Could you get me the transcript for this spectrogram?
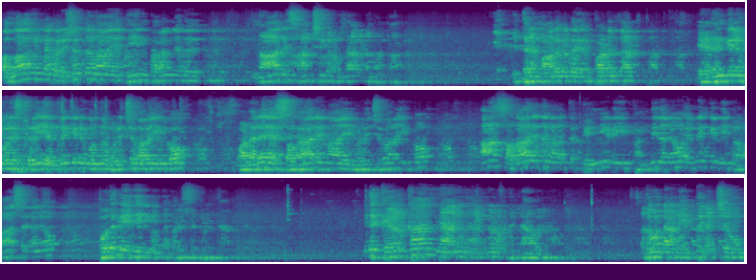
അള്ളാഹുവിന്റെ പരിശുദ്ധമായ ദീൻ പറഞ്ഞത് നാല് സാക്ഷികൾ ഉണ്ടാകണമെന്നാണ് ഇത്തരം ആളുകളുടെ ഏർപ്പാടെന്താണ് ഏതെങ്കിലും ഒരു സ്ത്രീ എന്തെങ്കിലും ഒന്ന് വിളിച്ചു പറയുമ്പോൾ വളരെ സ്വകാര്യമായി വിളിച്ചു പറയുമ്പോൾ ആ സ്വകാര്യതകളൊക്കെ പിന്നീട് ഈ പണ്ഡിതനോ അല്ലെങ്കിൽ ഈ പ്രഭാഷകനോ പൊതുവേദിയിൽ വന്ന് പരസ്യപ്പെടുത്താറുണ്ട് ഇത് കേൾക്കാൻ ഞാനും നിങ്ങളും എല്ലാവരും ഉണ്ട് അതുകൊണ്ടാണ് എട്ട് ലക്ഷവും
